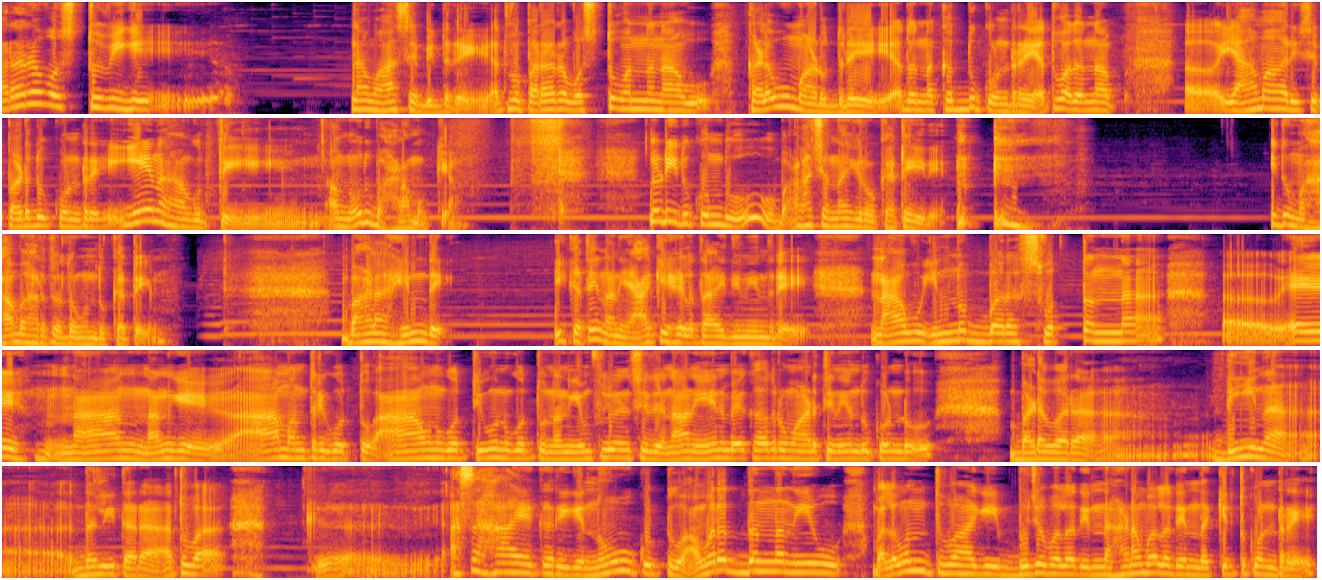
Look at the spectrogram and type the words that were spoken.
ಪರರ ವಸ್ತುವಿಗೆ ನಾವು ಆಸೆ ಬಿದ್ದರೆ ಅಥವಾ ಪರರ ವಸ್ತುವನ್ನು ನಾವು ಕಳವು ಮಾಡಿದ್ರೆ, ಅದನ್ನು ಕದ್ದುಕೊಂಡ್ರೆ ಅಥವಾ ಅದನ್ನು ಯಾಮಾರಿಸಿ ಪಡೆದುಕೊಂಡ್ರೆ ಏನಾಗುತ್ತೆ ಅನ್ನೋದು ಬಹಳ ಮುಖ್ಯ. ನೋಡಿ, ಇದಕ್ಕೊಂದು ಬಹಳ ಚೆನ್ನಾಗಿರೋ ಕತೆ ಇದೆ. ಇದು ಮಹಾಭಾರತದ ಒಂದು ಕತೆ ಬಹಳ ಹಿಂದೆ ಈ ಕತೆ ನಾನು ಯಾಕೆ ಹೇಳ್ತಾ ಇದ್ದೀನಿ ಅಂದರೆ, ನಾವು ಇನ್ನೊಬ್ಬರ ಸ್ವತ್ತನ್ನು ಏ, ನಾನು, ನನಗೆ ಆ ಮಂತ್ರಿ ಗೊತ್ತು ಅವನು ಗೊತ್ತು, ಇವನು ಗೊತ್ತು, ನನಗೆ ಇನ್ಫ್ಲೂಯೆನ್ಸ್ ಇದೆ, ನಾನು ಏನು ಬೇಕಾದರೂ ಮಾಡ್ತೀನಿ ಎಂದುಕೊಂಡು ಬಡವರ, ದೀನ, ದಲಿತರ ಅಥವಾ ಅಸಹಾಯಕರಿಗೆ ನೋವು ಕೊಟ್ಟು ಅವರದ್ದನ್ನು ನೀವು ಬಲವಂತವಾಗಿ ಭುಜಬಲದಿಂದ, ಹಣಬಲದಿಂದ ಕಿತ್ತುಕೊಂಡ್ರೆ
